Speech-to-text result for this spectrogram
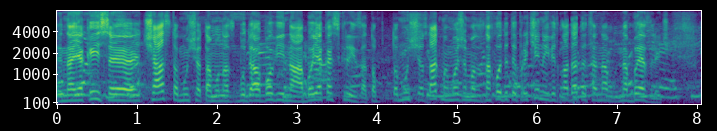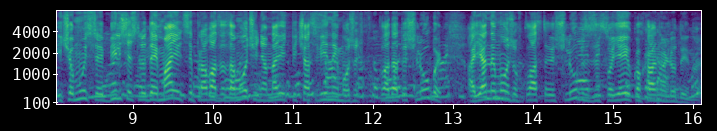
на якийсь е, час, тому що там у нас буде або війна, або якась криза. Тобто, тому що так ми можемо знаходити причини і відкладати це на, безліч. І чомусь більшість людей мають ці права за замоченням, навіть під час війни можуть вкладати шлюби. А я не можу вкласти шлюб зі своєю коханою людиною.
